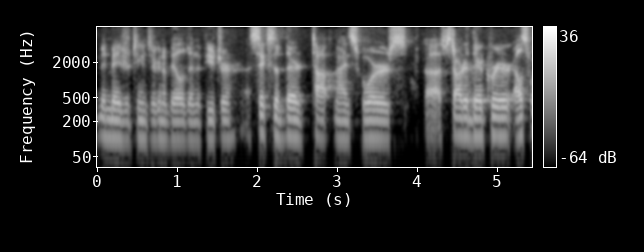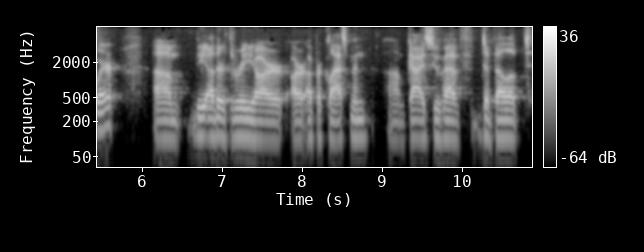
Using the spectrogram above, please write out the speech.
mid-major teams are going to build in the future. Six of their top nine scorers uh, started their career elsewhere. Um, the other three are are upperclassmen, um, guys who have developed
